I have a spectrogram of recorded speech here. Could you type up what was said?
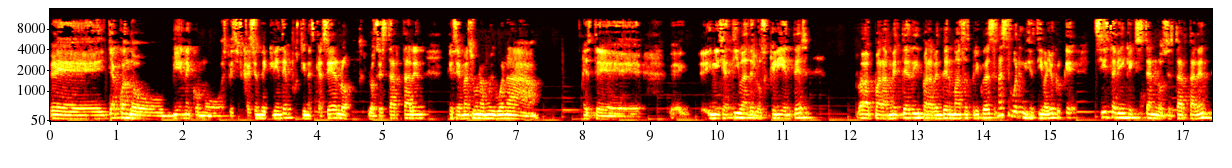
eh, ya cuando viene como especificación de cliente, pues tienes que hacerlo. Los Star Talent, que se me hace una muy buena este, eh, iniciativa de los clientes, para meter y para vender más las películas. Se me hace buena iniciativa. Yo creo que sí está bien que existan los Star Talent.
